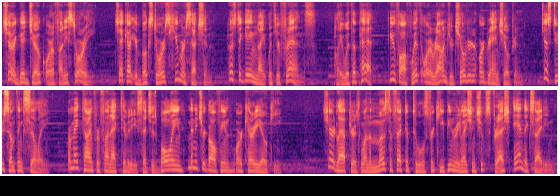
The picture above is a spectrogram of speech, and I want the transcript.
Share a good joke or a funny story. Check out your bookstore's humor section. Host a game night with your friends. Play with a pet. Goof off with or around your children or grandchildren. Just do something silly. Or make time for fun activities such as bowling, miniature golfing, or karaoke. Shared laughter is one of the most effective tools for keeping relationships fresh and exciting.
